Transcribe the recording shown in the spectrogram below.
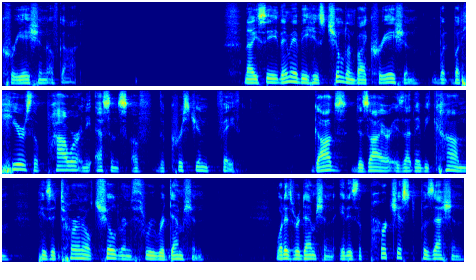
creation of God. Now, you see, they may be his children by creation, but, but here's the power and the essence of the Christian faith God's desire is that they become his eternal children through redemption. What is redemption? It is the purchased possession.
